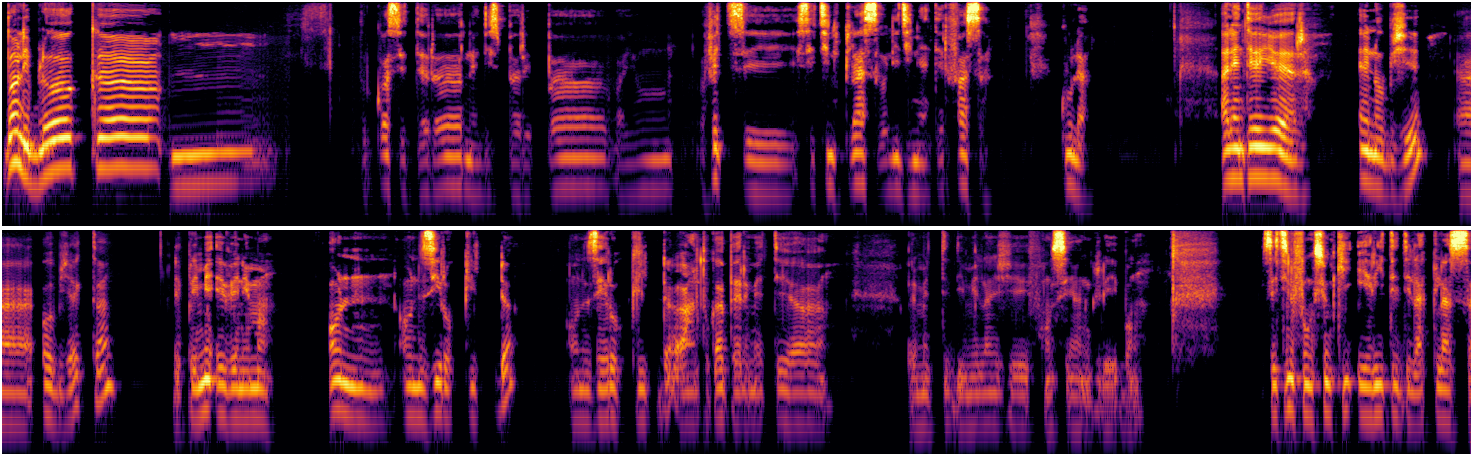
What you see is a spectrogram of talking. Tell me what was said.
Dans les blocs, hum, pourquoi cette erreur ne disparaît pas Voyons. En fait, c'est une classe au lieu d'une interface. Cool. À l'intérieur, un objet, euh, object, le premier événement, on, on zero clicked, on zero clicked, en tout cas, permettez, euh, permettez de mélanger français anglais. Bon, c'est une fonction qui hérite de la classe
